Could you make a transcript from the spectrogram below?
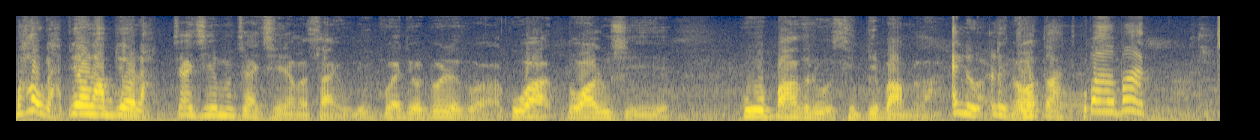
မဟုတ်လားပြောလားပြောလား ကြိုက်ချင်းမကြိုက်ချင်းကမဆိုင်ဘူးလေကွင်ကျော်ပြောတယ်ဆိုတာအကိုကသွားလို့ရှိရင်ကိုပါသလိုအဆင်ပြေပါမလား အဲ့လိုအဲ့လိုပြောသွားပါမ ခ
